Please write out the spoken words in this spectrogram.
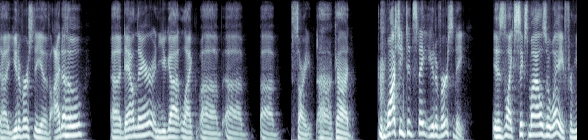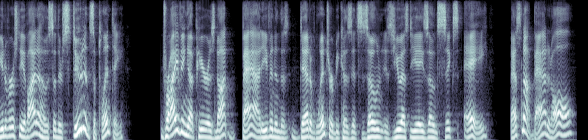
uh, University of Idaho uh, down there, and you got like, uh, uh, uh sorry, oh God, Washington State University is like six miles away from University of Idaho, so there's students aplenty. Driving up here is not bad, even in the dead of winter, because it's zone is USDA Zone Six A that's not bad at all.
